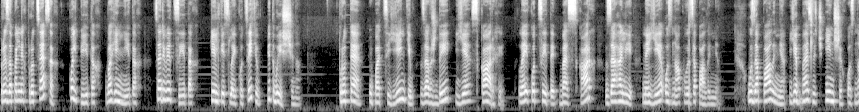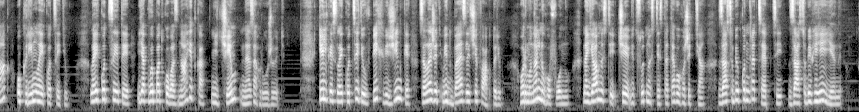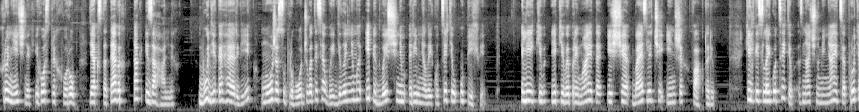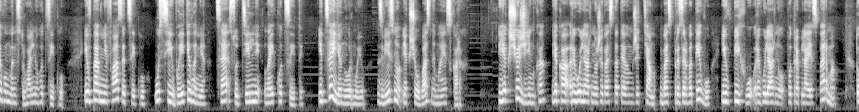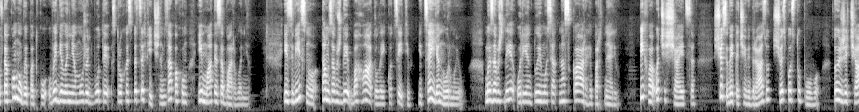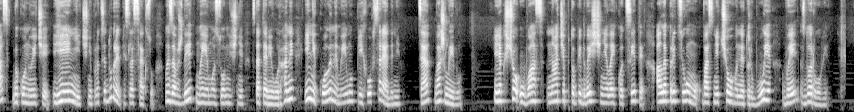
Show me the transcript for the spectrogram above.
При запальних процесах, кольпітах, вагінітах, цервіцитах кількість лейкоцитів підвищена. Проте у пацієнтів завжди є скарги. Лейкоцити без скарг взагалі не є ознакою запалення. У запалення є безліч інших ознак, окрім лейкоцитів. Лейкоцити, як випадкова знахідка, нічим не загрожують. Кількість лейкоцитів в піхві жінки залежить від безлічі факторів гормонального фону, наявності чи відсутності статевого життя, засобів контрацепції, засобів гігієни, хронічних і гострих хвороб, як статевих, так і загальних. Будь-яке ГРВІ може супроводжуватися виділеннями і підвищенням рівня лейкоцитів у піхві, ліків, які ви приймаєте, і ще безлічі інших факторів. Кількість лейкоцитів значно міняється протягом менструального циклу. І в певні фази циклу усі виділення це суцільні лейкоцити. І це є нормою, звісно, якщо у вас немає скарг. Якщо жінка, яка регулярно живе статевим життям без презервативу і в піхву регулярно потрапляє сперма, то в такому випадку виділення можуть бути з трохи специфічним запахом і мати забарвлення. І звісно, там завжди багато лейкоцитів, і це є нормою. Ми завжди орієнтуємося на скарги партнерів. Піхва очищається, щось витече відразу, щось поступово. В той же час, виконуючи гігієнічні процедури після сексу, ми завжди миємо зовнішні статеві органи і ніколи не миємо піхву всередині. Це важливо. І Якщо у вас, начебто, підвищені лейкоцити, але при цьому вас нічого не турбує, ви здорові.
